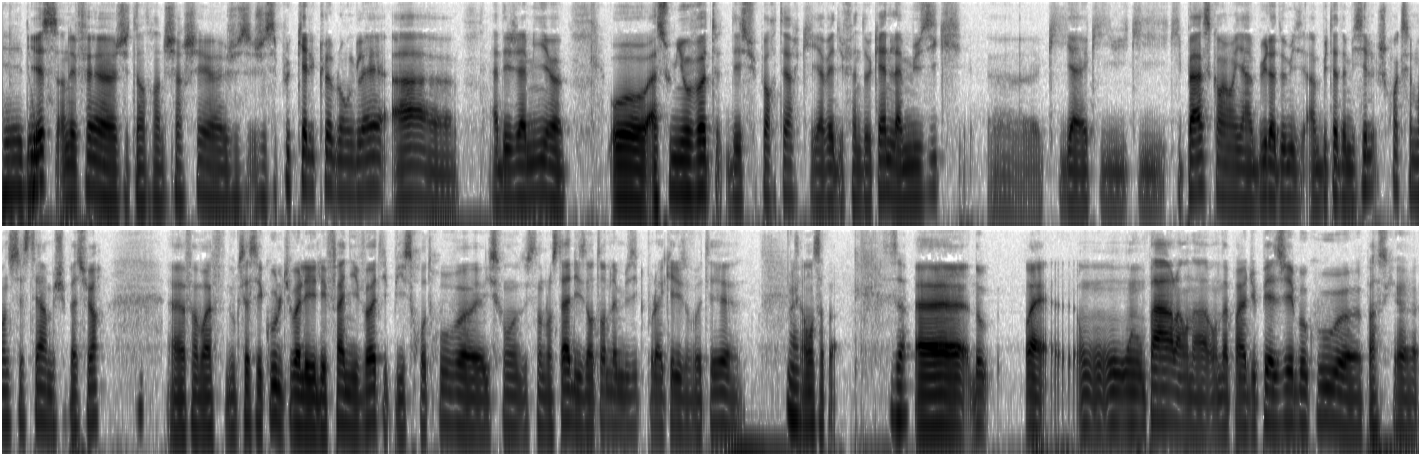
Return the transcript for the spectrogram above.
Et Yes, en effet, j'étais en train de chercher, je, je sais plus quel club anglais a, déjà mis, a soumis au vote des supporters qui avaient du fan token la musique euh, qui, a- qui, qui, qui passe quand il y a un but, à domicile, un but à domicile. Je crois que c'est Manchester, mais je suis pas sûr. Euh, Enfin bref, donc ça c'est cool, tu vois, les, les fans ils votent et puis ils se retrouvent, euh, ils, sont, ils sont dans le stade, ils entendent la musique pour laquelle ils ont voté. Ouais. C'est vraiment sympa. c'est ça. Donc, ouais, on, on- on parle, on a, on a parlé du PSG beaucoup parce que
